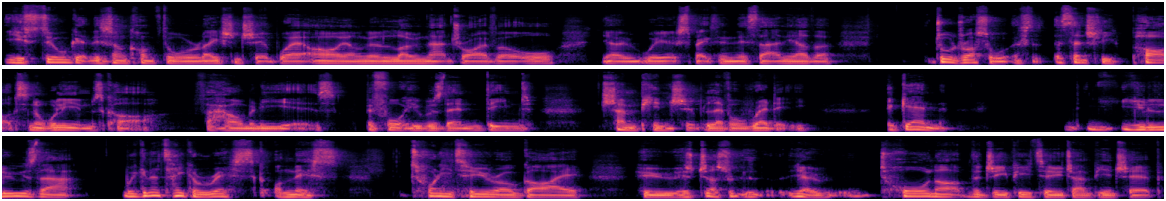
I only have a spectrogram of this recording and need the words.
you still get this uncomfortable relationship where, oh, I'm going to loan that driver, or, you know, we're expecting this, that, and the other. George Russell essentially parked in a Williams car for how many years before he was then deemed championship level ready. Again, you lose that. We're going to take a risk on this 22 year old guy who has just, you know, torn up the GP2 championship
